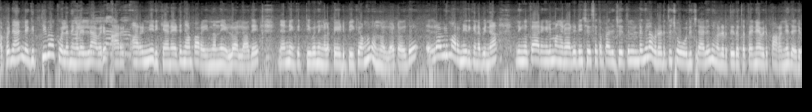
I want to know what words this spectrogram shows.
അപ്പോൾ ഞാൻ നെഗറ്റീവ് ആക്കുമല്ല നിങ്ങളെല്ലാവരും അറി അറിഞ്ഞിരിക്കാനായിട്ട് ഞാൻ പറയുന്നതേ ഉള്ളൂ. അല്ലാതെ ഞാൻ നെഗറ്റീവ് നിങ്ങളെ പേടിപ്പിക്കും? അങ്ങനെയൊന്നുമല്ല കേട്ടോ. ഇത് എല്ലാവരും അറിഞ്ഞിരിക്കണം. പിന്നെ നിങ്ങൾക്ക് ആരെങ്കിലും അംഗനവാടി ടീച്ചേഴ്സൊക്കെ പരിചയത്തിലുണ്ടെങ്കിൽ അവരുടെ അടുത്ത് ചോദിച്ചാൽ നിങ്ങളുടെ അടുത്ത് ഇതൊക്കെ തന്നെ അവർ പറഞ്ഞു തരും.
